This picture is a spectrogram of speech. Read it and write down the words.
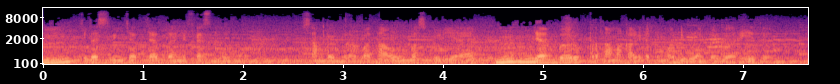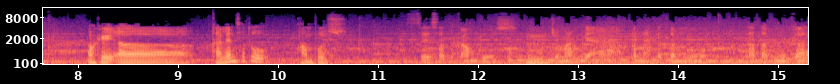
Hmm. kita sering chat-chatan di Facebook. Sampai berapa tahun pas kuliah, Hmm. dan baru pertama kali ketemu di bulan Februari itu. Oke, eh, kalian satu kampus. Saya satu kampus, Hmm. cuman nggak pernah ketemu tatap muka,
